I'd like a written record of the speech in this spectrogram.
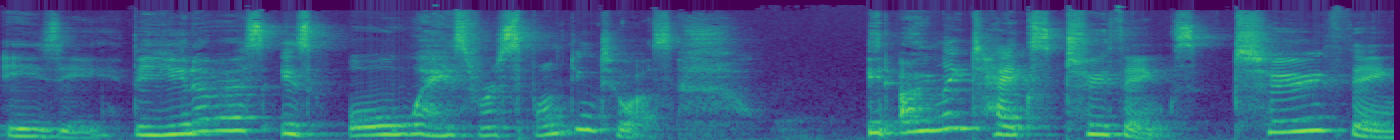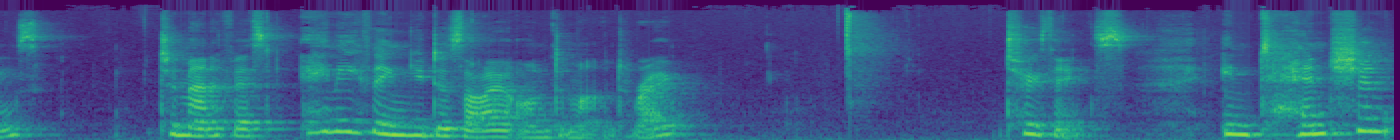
easy. The universe is always responding to us. It only takes two things, two things to manifest anything you desire on demand, right? two things intention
